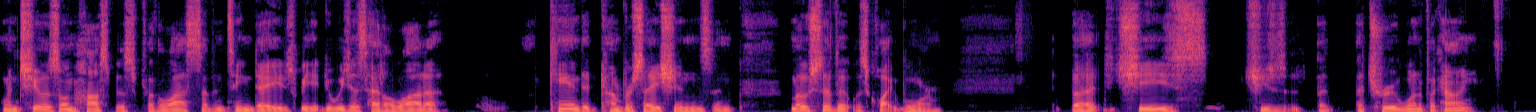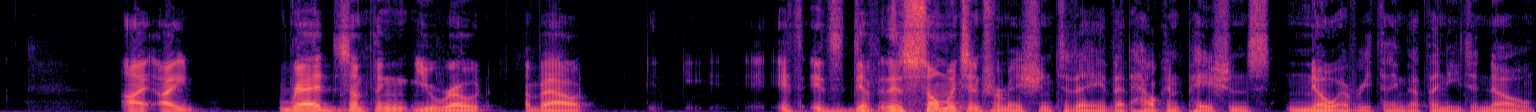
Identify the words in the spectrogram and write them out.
when she was on hospice for the last 17 days, we we just had a lot of candid conversations, and most of it was quite warm. But she's she's a, a true one of a kind. I, I read something you wrote about it's it's diff- there's so much information today that how can patients know everything that they need to know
